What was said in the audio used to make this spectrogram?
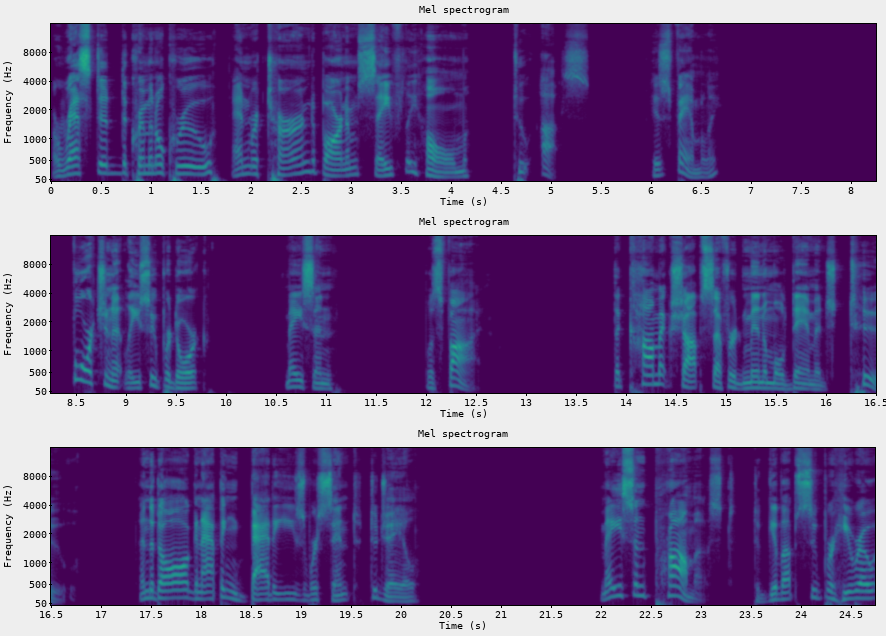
arrested the criminal crew, and returned Barnum safely home to us, his family. Fortunately, Super Dork, Mason, was fine. The comic shop suffered minimal damage too, and the dog napping baddies were sent to jail. Mason promised to give up superhero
